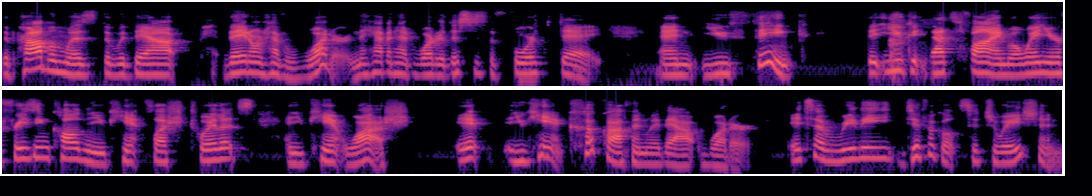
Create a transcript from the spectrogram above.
The problem was that without they don't have water, and they haven't had water. This is the fourth day, and you think that you can that's fine well when you're freezing cold and you can't flush toilets and you can't wash it you can't cook often without water it's a really difficult situation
